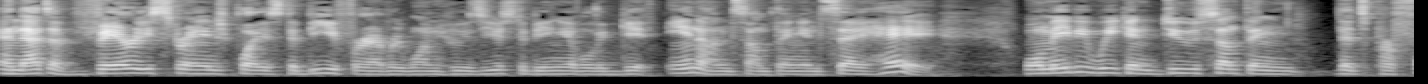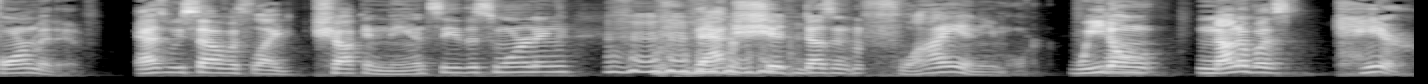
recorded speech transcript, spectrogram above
And that's a very strange place to be for everyone who's used to being able to get in on something and say, hey, well, maybe we can do something that's performative. As we saw with like Chuck and Nancy this morning, that shit doesn't fly anymore. We don't, none of us care.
